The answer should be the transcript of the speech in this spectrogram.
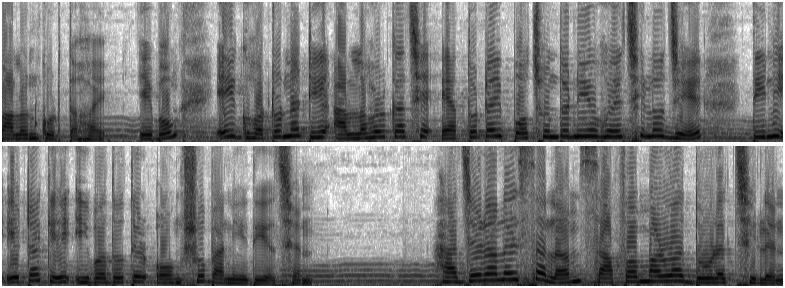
পালন করতে হয় এবং এই ঘটনাটি আল্লাহর কাছে এতটাই পছন্দনীয় হয়েছিল যে তিনি এটাকে ইবাদতের অংশ বানিয়ে দিয়েছেন। হাজের আলাইসাল্লাম সাফা মারোয়া দৌড়াচ্ছিলেন।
